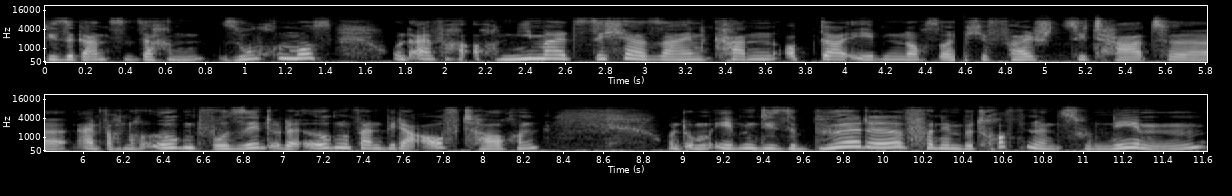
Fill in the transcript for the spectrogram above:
diese ganzen Sachen suchen muss und einfach auch niemals sicher sein kann, ob da eben noch solche Falschzitate einfach noch irgendwo sind oder irgendwann wieder auftauchen. Und um eben diese Bürde von den Betroffenen zu nehmen,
